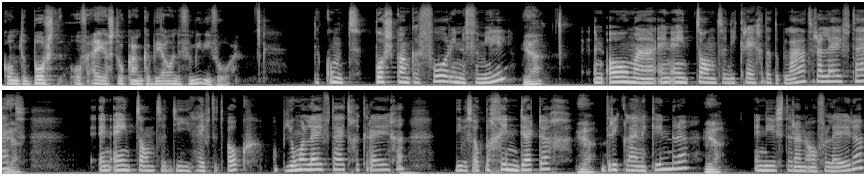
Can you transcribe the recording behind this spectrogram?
Komt de borst- of eierstokkanker bij jou in de familie voor? Er komt borstkanker voor in de familie. Ja een oma en één tante die kregen dat op latere leeftijd. En één tante die heeft het ook op jonge leeftijd gekregen. Die was ook begin 30. Ja. Drie kleine kinderen. Ja. En die is eraan overleden.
